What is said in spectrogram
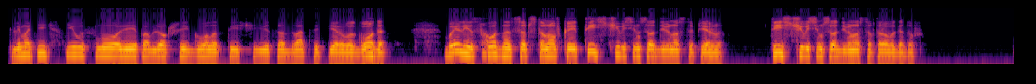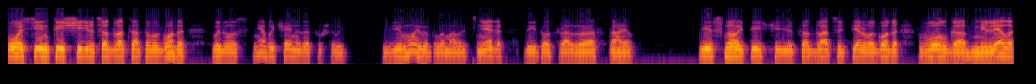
Климатические условия, повлекшие голод 1921 года, были исходно с обстановкой 1891-1892 годов. Осень 1920 года выдалась необычайно засушливой. Зимой выпало мало снега, да и тот сразу же растаял. Весной 1921 года Волга обмелела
